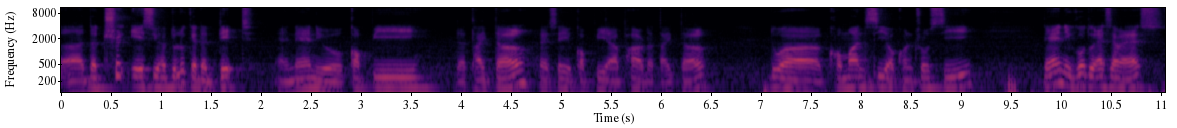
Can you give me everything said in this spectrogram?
uh, the trick is you have to look at the date and then you copy the title. Let's say you copy a part of the title do a command C or control C then you go to S_L_S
